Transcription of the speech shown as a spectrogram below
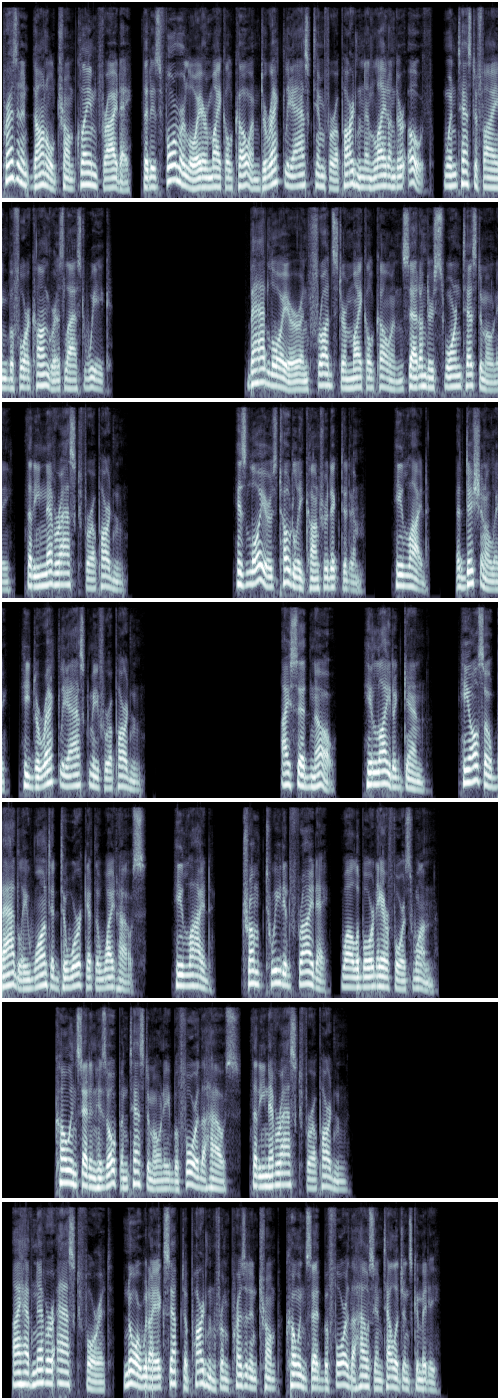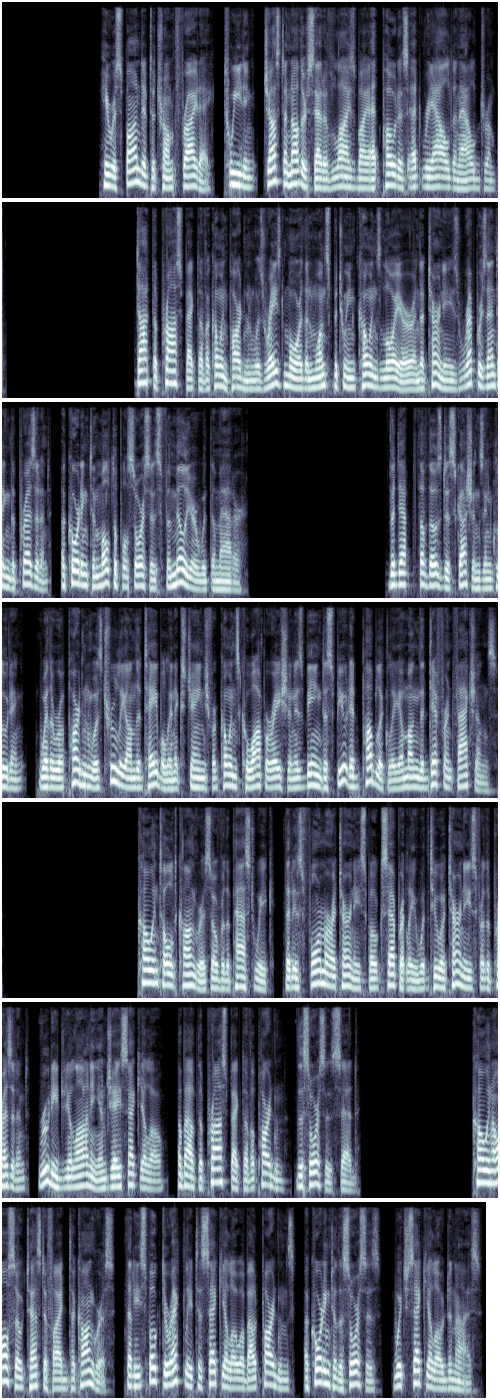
President Donald Trump claimed Friday that his former lawyer Michael Cohen directly asked him for a pardon and lied under oath when testifying before Congress last week. Bad lawyer and fraudster Michael Cohen said under sworn testimony that he never asked for a pardon. His lawyers totally contradicted him. He lied. Additionally, he directly asked me for a pardon. I said no. He lied again. He also badly wanted to work at the White House. He lied. Trump tweeted Friday while aboard Air Force One. Cohen said in his open testimony before the House that he never asked for a pardon. I have never asked for it, nor would I accept a pardon from President Trump, Cohen said before the House Intelligence Committee. He responded to Trump Friday, tweeting, just another set of lies by at POTUS at Real Donald Trump. The prospect of a Cohen pardon was raised more than once between Cohen's lawyer and attorneys representing the president, according to multiple sources familiar with the matter. The depth of those discussions including whether a pardon was truly on the table in exchange for Cohen's cooperation is being disputed publicly among the different factions. Cohen told Congress over the past week that his former attorney spoke separately with two attorneys for the president, Rudy Giuliani and Jay Sekulow, about the prospect of a pardon, the sources said. Cohen also testified to Congress that he spoke directly to Sekulow about pardons, according to the sources, which Sekulow denies.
